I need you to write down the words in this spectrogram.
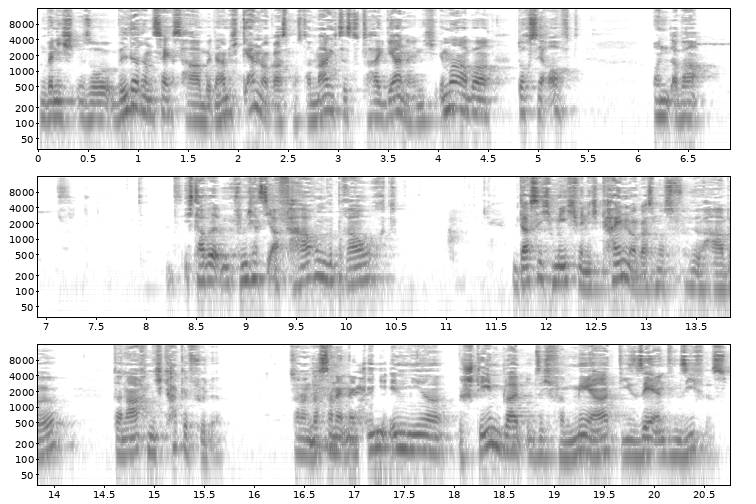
Und wenn ich so wilderen Sex habe, dann habe ich gerne Orgasmus. Dann mag ich das total gerne. Nicht immer, aber doch sehr oft. Und aber ich glaube, für mich hat es die Erfahrung gebraucht, dass ich mich, wenn ich keinen Orgasmus habe, danach nicht kacke fühle, sondern dass dann eine Energie in mir bestehen bleibt und sich vermehrt, die sehr intensiv ist.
